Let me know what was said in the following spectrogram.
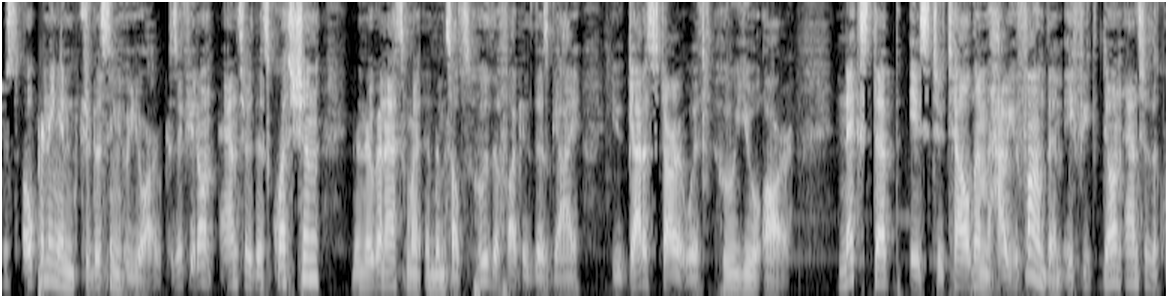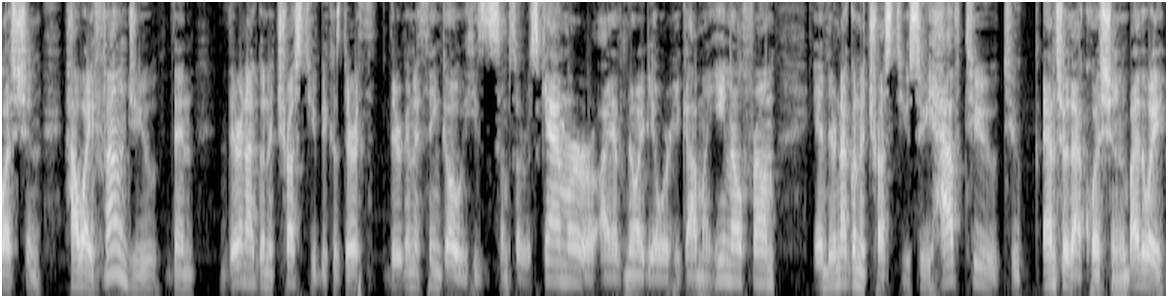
just opening and introducing who you are. Because if you don't answer this question, then they're going to ask themselves, who the fuck is this guy? You got to start with who you are. Next step is to tell them how you found them. If you don't answer the question, how I found you, then they're not going to trust you because they're they're going to think, oh, he's some sort of scammer, or I have no idea where he got my email from, and they're not going to trust you. So you have to to answer that question. And by the way,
